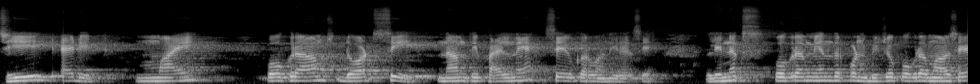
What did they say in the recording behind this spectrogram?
G edit my programs dot C નામથી ફાઇલને સેવ કરવાની રહેશે. લિનક્સ પ્રોગ્રામની અંદર પણ બીજો પ્રોગ્રામ આવશે,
